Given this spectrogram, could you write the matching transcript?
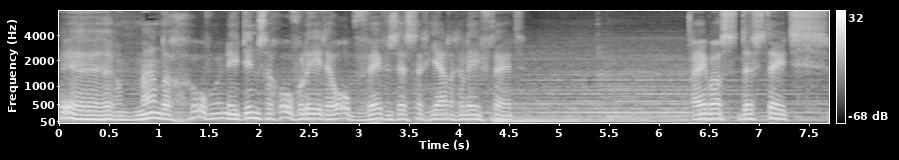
eh, maandag, nee, dinsdag overleden op 65-jarige leeftijd. Hij was destijds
